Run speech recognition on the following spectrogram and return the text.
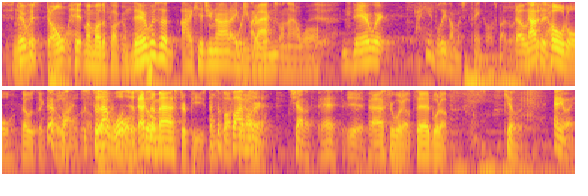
Just there don't, was hit, don't hit my motherfucking. there was a I kid you not. I, Forty I racks rem- on that wall. There were. I can't believe how much the paint cost. By the way, That was Not the that- total. That was like That's total. fine. So So that we'll wall. just- is that's a masterpiece. That's Don't a fuck 500. Shout out to Pastor. Yeah, Pastor, what up? Fed, what up? killer. Anyway,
